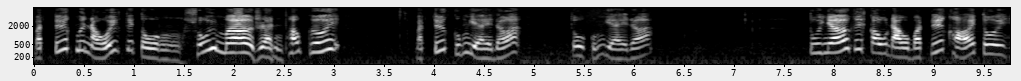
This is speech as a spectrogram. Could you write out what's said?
Bạch tuyết mới nổi cái tuồng suối mơ rền pháo cưới. Bạch tuyết cũng về đó. Tôi cũng về đó. Tôi nhớ cái câu đầu bạch tuyết hỏi tôi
